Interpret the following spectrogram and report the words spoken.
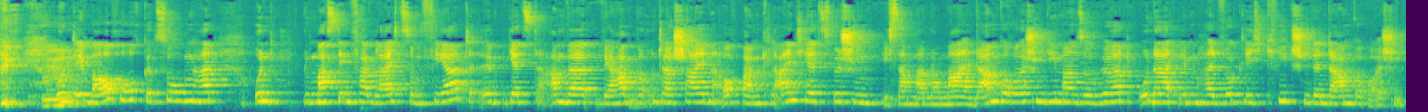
mhm. und den Bauch hochgezogen hat. Und du machst den Vergleich zum Pferd. Äh, jetzt haben wir, wir haben wir unterscheiden auch beim Kleintier zwischen, ich sag mal, normalen Darmgeräuschen, die man so hört, oder eben halt wirklich quietschenden Darmgeräuschen.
